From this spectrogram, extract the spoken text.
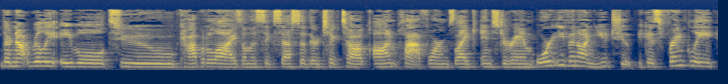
they're not really able to capitalize on the success of their TikTok on platforms like Instagram or even on YouTube because frankly,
